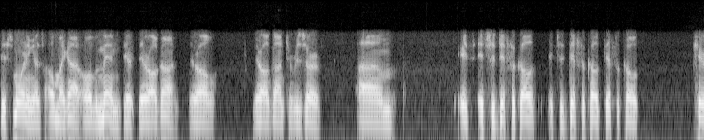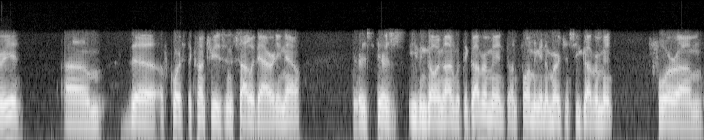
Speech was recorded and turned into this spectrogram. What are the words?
this morning as, oh my God, all the men they're they're all gone. They're all they're all gone to reserve. Um, it's it's a difficult it's a difficult difficult period. Um, the of course the country is in solidarity now. There's there's even going on with the government on forming an emergency government for um,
